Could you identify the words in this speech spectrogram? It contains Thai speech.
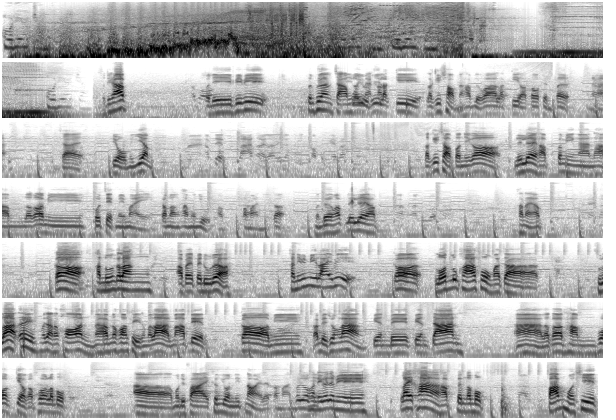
Audio Jungle. Audio Jungle. Audio Jungle. สวัสดีครับครับผมสวัสดีพี่พี่ๆเพื่อนๆชาวมวยวันนี้เราอยู่อยู่ที่ที่ลักกี้ลักกี้ช็อปนะครับ หรือว่าลักกี้ออโต้เซ็นเตอร์นะฮะ ใช่ พี่โอมาเยี่ยม มาอัปเดตร้านหน่อยตอนนี้ร้านที่ช็อปเป็นไงบ้าง ลักกี้ช็อปตอนนี้ก็เรื่อยๆครับ ก็มีงานทำแล้วก็มีโปรเจกต์ใหม่ๆกำลังทำกันอยู่ครับ ประมาณนี้ก็เหมือนเดิมครับเรื่อยๆครับอะมาดูรถหน่อยคันไหนครับ ก็คันนู้นกำลังเอาไปไปดูด้วยเหรอ คันนี้ไม่มีไรพี่ ก็รถลูกค้าส่งมาจากสุราษฎร์ เอ้ย มาจากนครนะครับ นครศรีธรรมราช มาอัปเดต ก็มีอัปเดตช่วงล่าง เปลี่ยนเบรก เปลี่ยนจาน อ่าแล้วก็ทำพวกเกี่ยวกับพวกระบบอ่า modify เครื่องยนต์นิดหน่อยอะไรประมาณรถยนต์คันนี้ก็จะมีไล่ข้างอะครับ เต็มระบบครับปั๊มหัวฉีด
